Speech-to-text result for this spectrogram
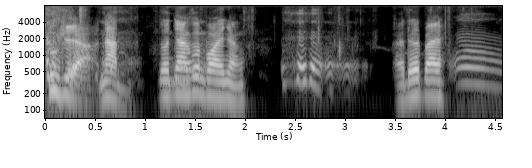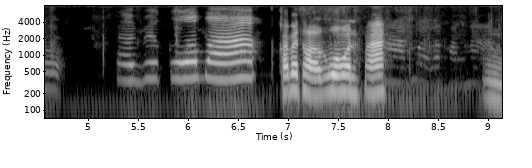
อืมตู้เหี้ยนั่นโดนยางส้นบอยอย่างไปเดินไปอืมแต่พี่กลัวปะค่อยไปถอดกระบวนมามาด้วยแล้วครั้งหน้าอืม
